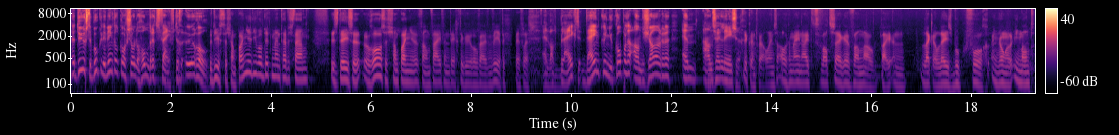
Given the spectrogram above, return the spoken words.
Het duurste boek in de winkel kost zo'n 150 euro. De duurste champagne die we op dit moment hebben staan is deze roze champagne van 35,45 euro per fles. En wat blijkt, wijn kun je koppelen aan genre en aan zijn lezer. Je kunt wel in zijn algemeenheid wat zeggen van nou, bij een lekker leesboek voor een jonger iemand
